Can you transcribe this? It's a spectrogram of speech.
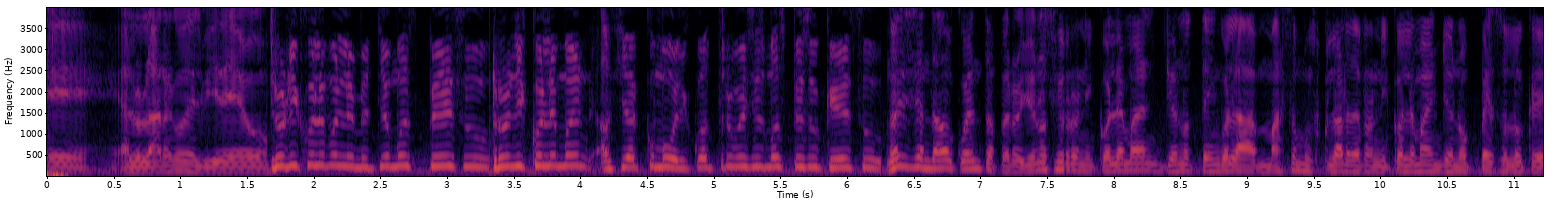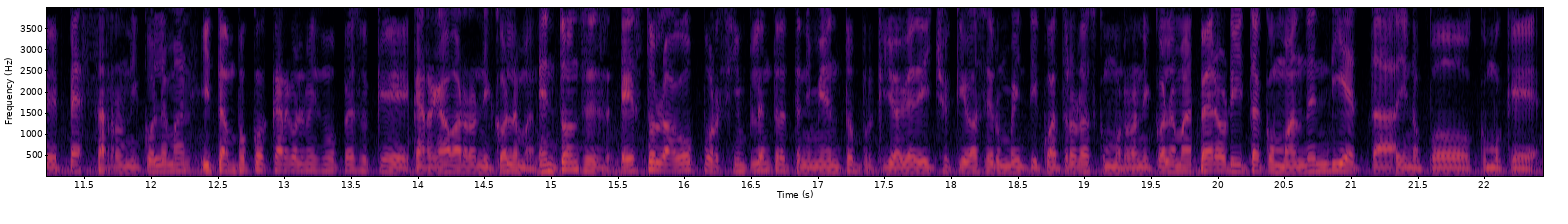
eh, a lo largo del video, Ronnie Coleman le metía más peso. Ronnie Coleman hacía como el cuatro veces más peso que eso. No sé si se han dado cuenta, pero yo no soy Ronnie Coleman, yo no tengo la masa muscular de Ronnie Coleman, yo no peso lo que pesa Ronnie Coleman y tampoco cargo el mismo peso que cargaba Ronnie Coleman. Entonces, esto lo hago por simple entretenimiento porque yo había dicho que iba a ser un 24 horas como Ronnie Coleman, pero ahorita como ando en dieta y no puedo como que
